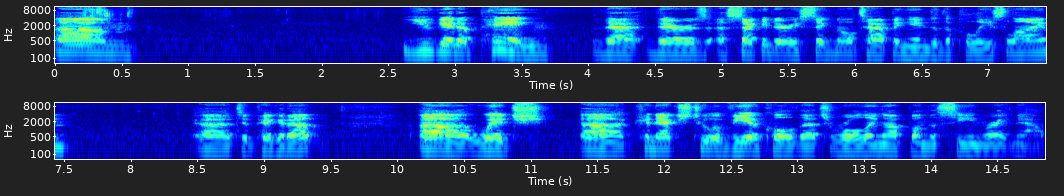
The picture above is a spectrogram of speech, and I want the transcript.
um, you get a ping that there's a secondary signal tapping into the police line uh, to pick it up, uh, which uh, connects to a vehicle that's rolling up on the scene right now.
